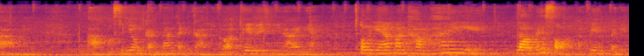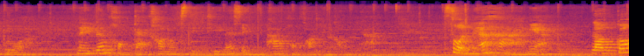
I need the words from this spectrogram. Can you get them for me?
ตามรสนิยมการด้านแต่งกายหรือว่าเพศวิถีได้เนี่ยตรงนี้มันทำให้เราได้สอนนักเรียนไปในตัว ในเรื่องของการเคารพสิทธิและเสรีภาพของความเป็นคนค่ะส่วนเนื้อหาเนี่ยเราก็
